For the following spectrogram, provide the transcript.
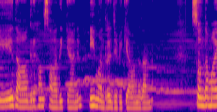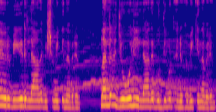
ഏത് ആഗ്രഹം സാധിക്കാനും ഈ മന്ത്രം ജപിക്കാവുന്നതാണ്. സ്വന്തമായ ഒരു വീടില്ലാതെ വിഷമിക്കുന്നവരും നല്ലൊരു ജോലി ഇല്ലാതെ ബുദ്ധിമുട്ട് അനുഭവിക്കുന്നവരും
